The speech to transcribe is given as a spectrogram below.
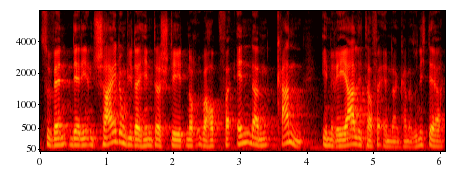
zu wenden, der die Entscheidung, die dahinter steht, noch überhaupt verändern kann, in Realita verändern kann. Also nicht der,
